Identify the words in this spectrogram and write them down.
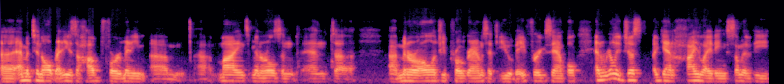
Uh, Edmonton already is a hub for many um, uh, mines, minerals, and and uh, mineralogy programs at the U of A, for example, and really just again highlighting some of the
